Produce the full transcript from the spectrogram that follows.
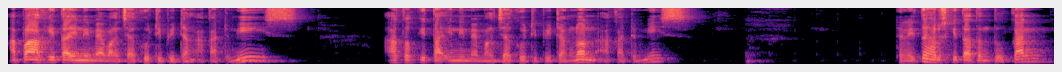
Apakah kita ini memang jago di bidang akademis? atau kita ini memang jago di bidang non akademis. Dan itu harus kita tentukan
